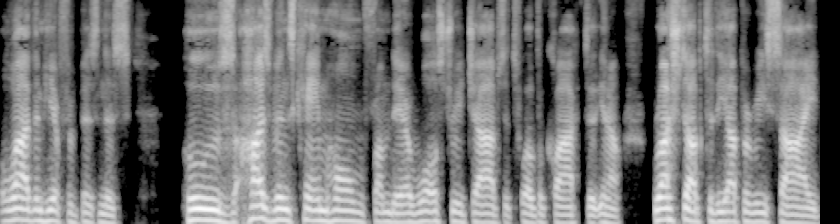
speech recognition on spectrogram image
a lot of them here for business, whose husbands came home from their Wall Street jobs at 12 o'clock to, you know, rushed up to the Upper East Side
